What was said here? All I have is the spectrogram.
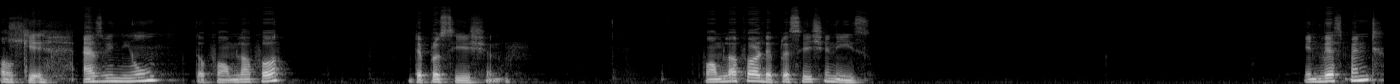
Okay as we knew the formula for depreciation. Formula for depreciation is investment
